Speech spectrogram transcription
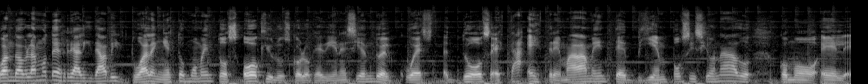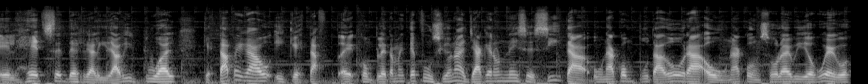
Cuando hablamos de realidad virtual en estos momentos, Oculus, con lo que viene siendo el Quest 2, está extremadamente bien posicionado como el, headset de realidad virtual que está pegado y que está eh, completamente funcional, ya que no necesita una computadora o una consola de videojuegos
